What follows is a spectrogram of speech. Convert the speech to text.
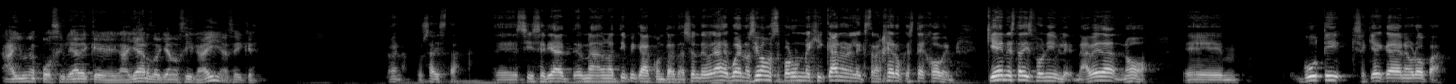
hay una posibilidad de que Gallardo ya no siga ahí, así que. Bueno, pues ahí está. Eh, sí, sería una, típica contratación de. Ah, bueno, sí, vamos por un mexicano en el extranjero que esté joven. ¿Quién está disponible? Naveda, no. Eh, Guti, se quiere quedar en Europa.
